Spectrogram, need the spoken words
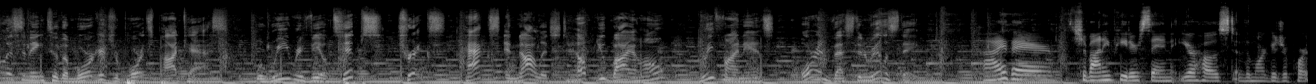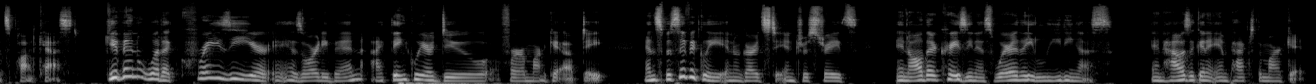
listening to the Mortgage Reports Podcast, where we reveal tips, tricks, hacks, and knowledge to help you buy a home, refinance, or invest in real estate. Hi there, Shivani Peterson, your host of the Mortgage Reports Podcast. Given what a crazy year it has already been, I think we are due for a market update. And specifically in regards to interest rates in all their craziness, where are they leading us? And how is it going to impact the market?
